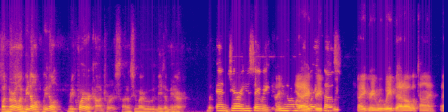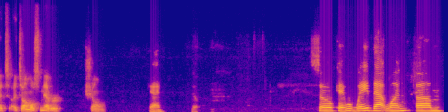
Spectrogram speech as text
but normally we don't we don't require contours. I don't see why we would need them here. And Jerry, you say we, I- we yeah, I normally agree. waive those? We- I agree. We waive that all the time. It's, it's almost never shown. Okay. Yeah. So, okay, we'll waive that one. Um,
